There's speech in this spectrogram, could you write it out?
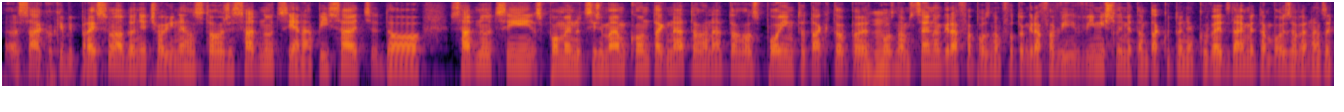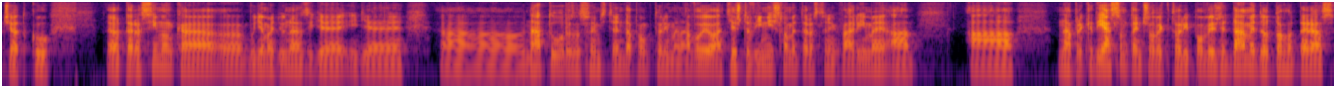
sa ako keby presunul do niečoho iného z toho, že sadnúť si a napísať do sadnúť si, spomenúť si, že mám kontakt na toho, na toho, spojím to takto, mm-hmm. poznám scenografa, poznám fotografa, vy, vymyslíme tam takúto nejakú vec, dajme tam voiceover na začiatku, e, teraz Simonka uh, bude mať u nás, ide, ide uh, na túr so svojím stand-upom, ktorý má na vojo a tiež to vymýšľame, teraz to nejak varíme a, a napríklad ja som ten človek, ktorý povie, že dáme do toho teraz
